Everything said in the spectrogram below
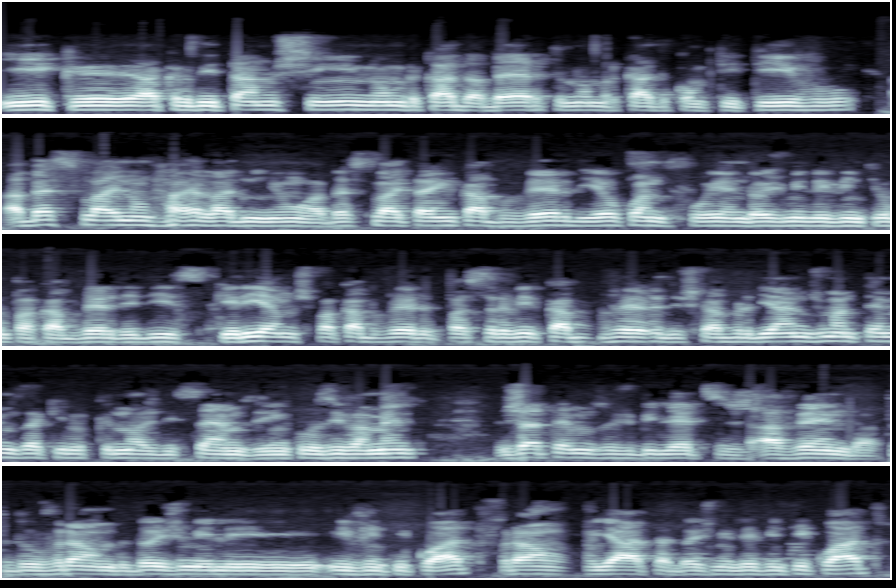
e que acreditamos sim num mercado aberto, num mercado competitivo. A Bestfly não vai a lado nenhum, a Bestfly está em Cabo Verde e eu quando fui em 2021 para Cabo Verde disse que iríamos para Cabo Verde para servir Cabo Verde e os cabo-verdianos, mantemos aquilo que nós dissemos e inclusivamente já temos os bilhetes à venda do verão de 2024, verão IATA 2024,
